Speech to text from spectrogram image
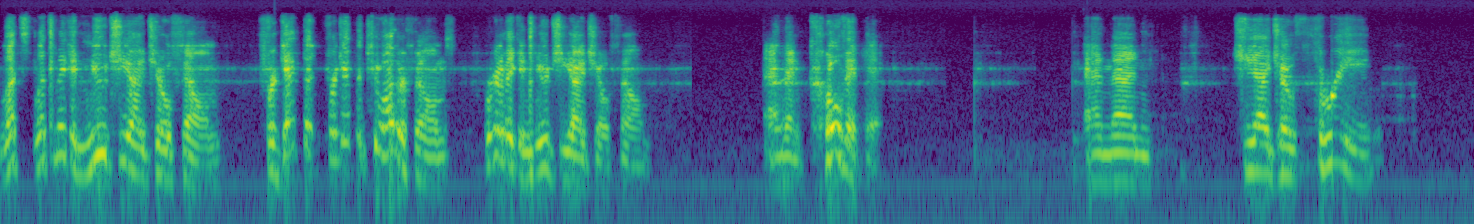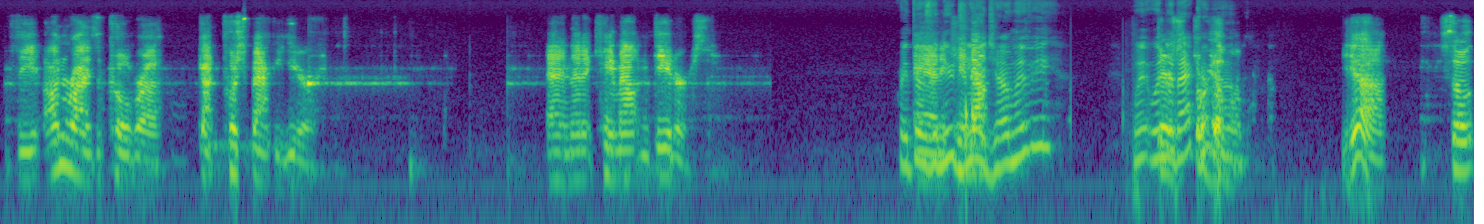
Let's let's make a new GI Joe film. Forget the forget the two other films. We're gonna make a new GI Joe film. And then COVID hit. And then GI Joe three, the Unrise of Cobra, got pushed back a year. And then it came out in theaters. wait, there's a And it new GI Joe movie. When, when There's did that come out? them. Yeah. So,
